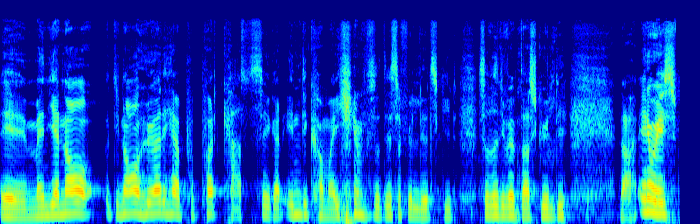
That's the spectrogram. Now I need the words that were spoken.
Øh, men jeg når, de når at høre det her på podcast sikkert, inden de kommer hjem, så det er selvfølgelig lidt skidt. Så ved de, hvem der er skyldig. Nå, anyways.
